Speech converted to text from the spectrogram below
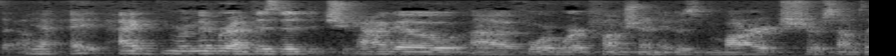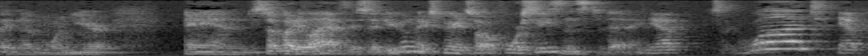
So Yeah, I, I remember I visited Chicago uh, for a work function. It was March or something of one Mhm. year, and somebody laughed. They said, "You're going to experience all four seasons today." Yep. It's like what? Yep.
